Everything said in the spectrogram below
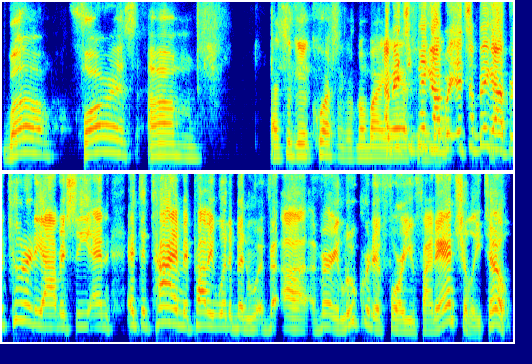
Well, far as um, that's a good question because nobody. I mean, it's a big, it's a big opportunity, obviously, and at the time, it probably would have been uh, very lucrative for you financially too.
